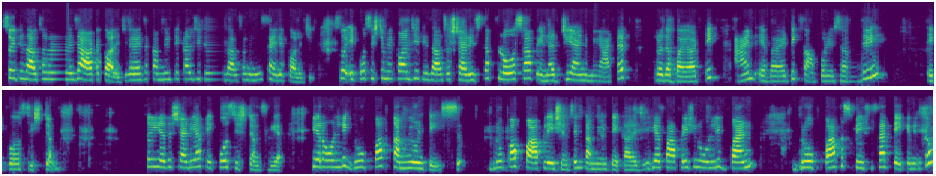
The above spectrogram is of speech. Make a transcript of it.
So it is also known as autecology whereas the community ecology it is also known as ecology so ecosystem ecology it is also studies the flows of energy and matter through the biotic and abiotic components of the ecosystem. So here the study of ecosystems here. Here only group of communities group of populations in community ecology. Here population only one group of species are taken into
